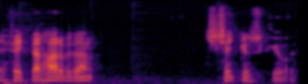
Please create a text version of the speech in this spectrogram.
efektler harbiden çiçek gözüküyor bak.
